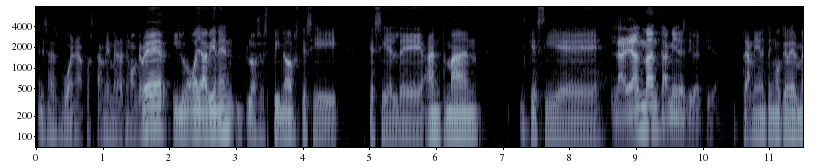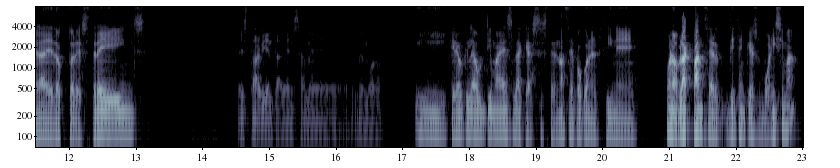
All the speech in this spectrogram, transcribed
Esa es buena, pues también me la tengo que ver. Y luego ya vienen los spin-offs, que si. Que si el de Ant-Man. Que si. eh, La de Ant-Man también es divertida. también tengo que verme la de Doctor Strange. Está bien, también esa me, me moló. Y creo que la última es la que se estrenó hace poco en el cine. Bueno, Black Panther dicen que es buenísima.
